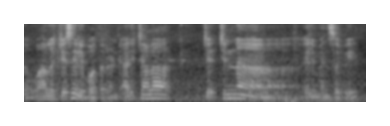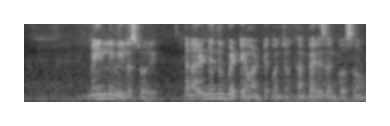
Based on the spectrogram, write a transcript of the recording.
వాళ్ళు వచ్చేసి వెళ్ళిపోతారండి. అది చాలా చి- చిన్న ఎలిమెంట్స్ అవి. మెయిన్లీ వీళ్ళ స్టోరీ. కానీ రెండెందుకు రెండు ఎందుకు పెట్టామంటే కొంచెం కంపారిజన్ కోసం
